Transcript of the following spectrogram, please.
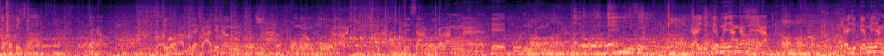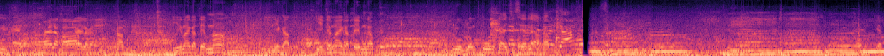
กับพระพิชาตินะครับเก็บภาพบรรยากาศอยู่ทั้งองค์หลวงปู่นะครับ ที่สร้างมันกำลังเอ่อเทปูนก็ต้องท่านบอกว่าแบงค์ยี่สิบใกล้จะเต็มหรือยังครับนี่ครับอ๋อใกล้จะเต็มหรือยังนี่ใกล้แล้วครับใกล้แล้วครับครับอีกหน่อยก็เต็มเนาะนี่ครับ อีกจังหน่อยก็เต็มครับ รูปหลวงปู่ใกล้จะเสร็จแล้วครับ ผมเก็บ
